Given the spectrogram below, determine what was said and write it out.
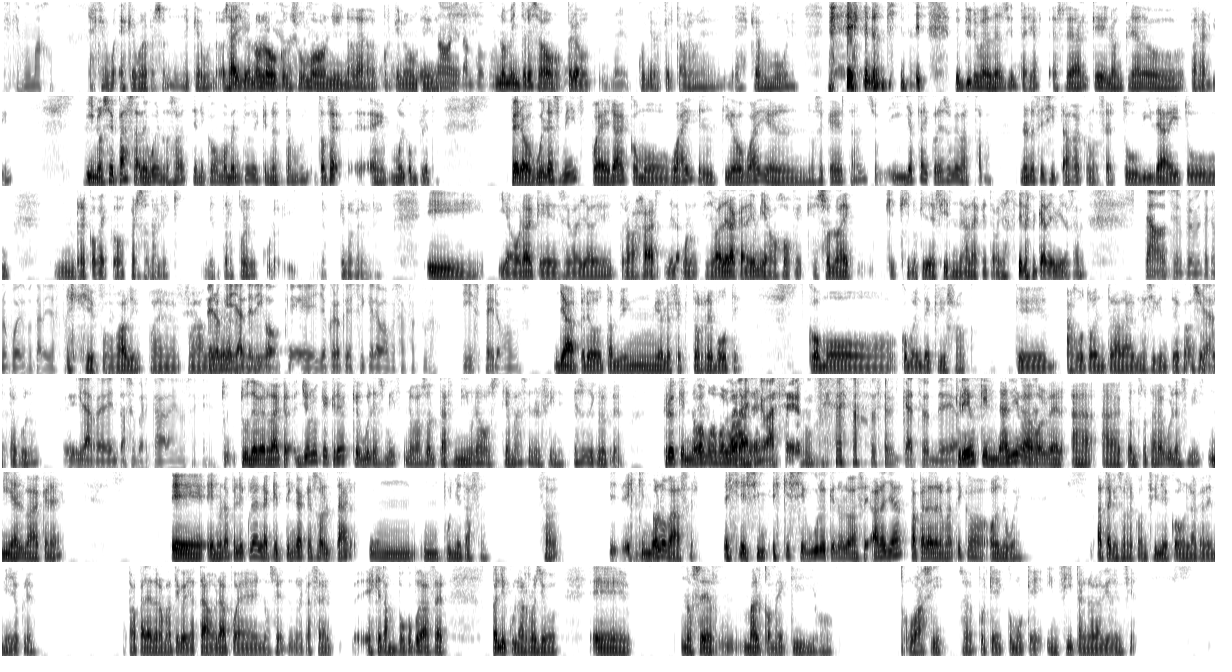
que, que es muy majo. Es que es que buena persona, es que bueno. O sea, yo no lo consumo ni nada porque no me, No, yo tampoco. no me interesa, vamos, pero eh, coño, es que el cabrón es, es que es muy bueno. Que no Mm. tiene, no tiene maldad en su interior. Es real que lo han creado para el bien. Y no se pasa de bueno, ¿sabes? Tiene como momentos de que no es tan bueno. Entonces, es muy completo. Pero Will Smith, pues era como guay, el tío guay, el no sé qué, tal. Y ya está, y con eso me bastaba. No necesitaba conocer tu vida y tus recovecos personales. Métetelos por el culo. Y no, que no, que no, que no. Y, y ahora que se vaya de trabajar, de la, bueno, que se va de la academia, ojo, que, que eso no es, que, que no quiere decir nada que te vayas de la academia, ¿sabes? No, simplemente que no puedes votar y ya está. Es que, pues vale, pues, pues Pero que ya te digo, que yo creo que sí que le va a pasar factura. Y espero, vamos. Ya, pero también el efecto rebote, como, como el de Chris Rock, que agotó entrada al día siguiente para su espectáculo. Eh, Y la reventa súper cara y no sé qué. tú, tú de verdad, yo lo que creo es que Will Smith no va a soltar ni una hostia más en el cine. Eso sí que lo creo. Creo que no vamos a volver Buah, a es que ver. va a ser un, va a ser un cachondeo. Creo que nadie va a volver a, a contratar a Will Smith, ni él va a querer, eh, en una película en la que tenga que soltar un, un puñetazo. ¿Sabes? Es que Mm. no lo va a hacer. Es que, es que seguro que no lo hace. Ahora ya, papeles dramáticos all the way. Hasta que se reconcilie con la academia, yo creo. Papeles dramáticos ya está. Ahora, pues, no sé, tendrá que hacer. Es que tampoco puede hacer películas rollo, eh, no sé, Malcolm X o, o así, ¿sabes? Porque como que incitan a la violencia.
